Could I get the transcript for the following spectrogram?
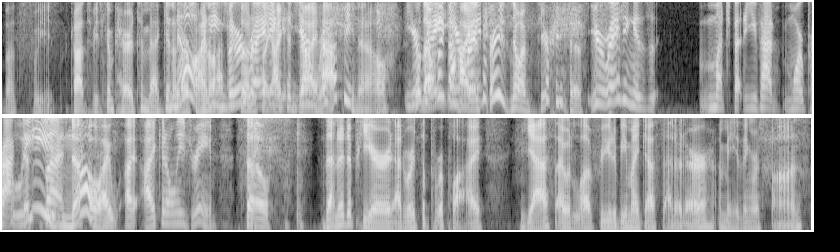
That's sweet. God, to be compared to Megan no, on our I final mean, you're episode, it's like I writing- could die right- happy now. You're no, that was like the highest right. praise. No, I'm serious. Your writing is much better. You've had more practice. Please, but no, I, I I can only dream. So then it appeared. Edward's reply, "Yes, I would love for you to be my guest editor." Amazing response.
